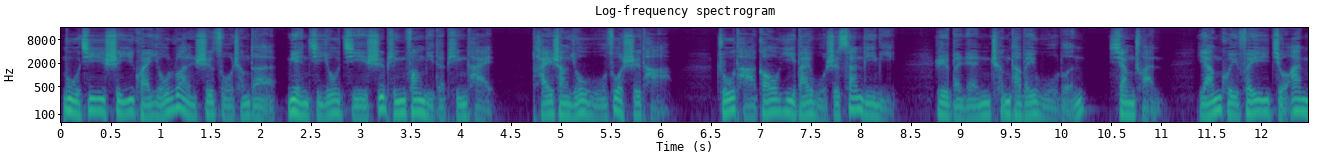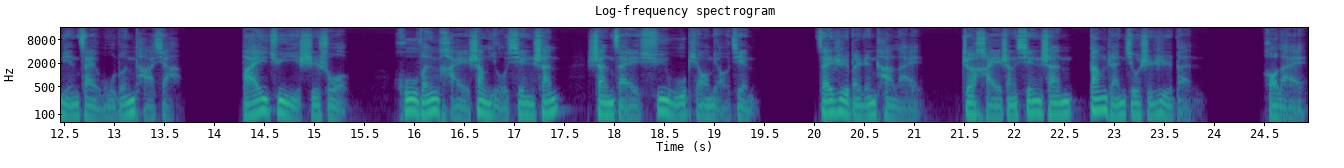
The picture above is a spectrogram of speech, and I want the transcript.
木基是一块由乱石组成的、面积有几十平方米的平台，台上有五座石塔，主塔高一百五十三厘米，日本人称它为五轮。相传杨贵妃就安眠在五轮塔下。白居易诗说：“忽闻海上有仙山，山在虚无缥缈间。”在日本人看来，这海上仙山当然就是日本。后来。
